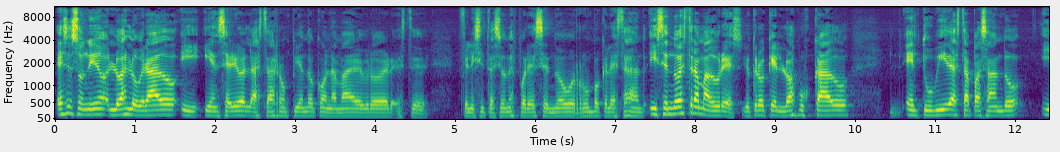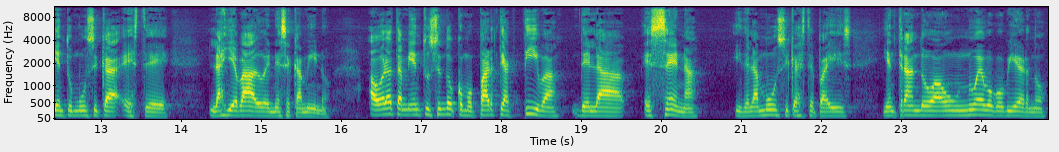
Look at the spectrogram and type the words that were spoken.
Ese sonido lo has logrado y, y en serio la estás rompiendo con la madre, brother. Este, felicitaciones por ese nuevo rumbo que le estás dando. Y es nuestra madurez. Yo creo que lo has buscado, en tu vida está pasando y en tu música este, la has llevado en ese camino. Ahora también tú siendo como parte activa de la escena y de la música de este país y entrando a un nuevo gobierno,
